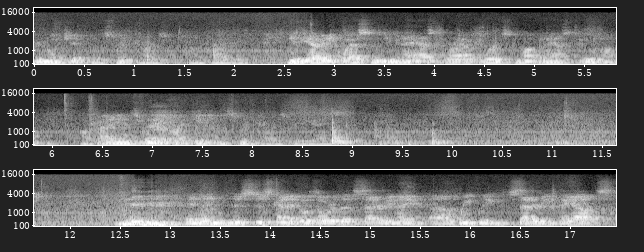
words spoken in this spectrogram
pretty much it for the sprint cars on Friday. If you have any questions, you can ask, or afterwards, come up and ask too, and I'll, I'll try to answer whatever I can on the sprint cars for you guys. And then this just kind of goes over the Saturday night, uh, weekly Saturday payouts.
